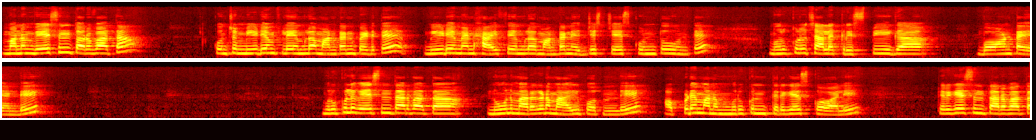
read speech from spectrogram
మనం వేసిన తర్వాత కొంచెం మీడియం ఫ్లేమ్లో మంటను పెడితే మీడియం అండ్ హై ఫ్లేమ్లో మంటను అడ్జస్ట్ చేసుకుంటూ ఉంటే మురుకులు చాలా క్రిస్పీగా బాగుంటాయండి. మురుకులు వేసిన తర్వాత నూనె మరగడం ఆగిపోతుంది. అప్పుడే మనం మురుకుని తిరిగేసుకోవాలి. తిరిగేసిన తర్వాత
